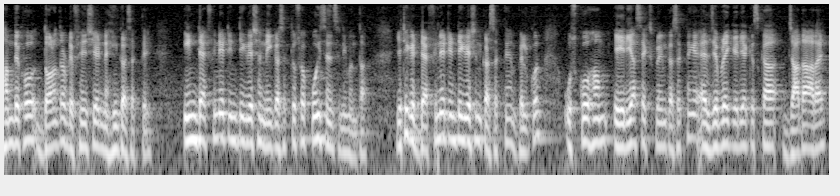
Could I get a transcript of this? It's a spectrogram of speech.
हम देखो, दोनों तरफ़ डिफ्रेंशिएट नहीं कर सकते। इनडेफिनेट इंटीग्रेशन नहीं कर सकते, उसका कोई सेंस नहीं बनता। ये ठीक है डेफिनेट इंटीग्रेशन कर सकते हैं, बिल्कुल। उसको हम एरिया से एक्सप्लेन कर सकते हैं कि एल्जेब्रिक एरिया किसका ज़्यादा आ रहा है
